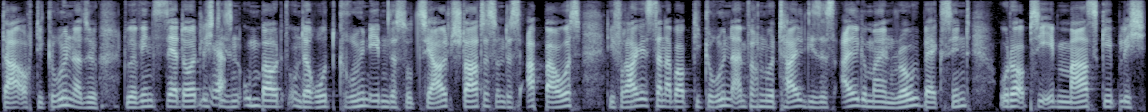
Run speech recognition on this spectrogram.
da auch die Grünen? Also du erwähnst sehr deutlich ja. diesen Umbau unter Rot-Grün eben des Sozialstaates und des Abbaus. Die Frage ist dann aber, ob die Grünen einfach nur Teil dieses allgemeinen Rollbacks sind oder ob sie eben maßgeblich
